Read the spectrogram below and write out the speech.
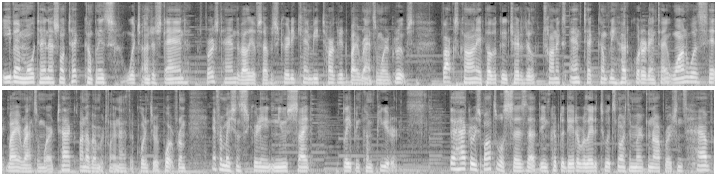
Even multinational tech companies which understand firsthand the value of cybersecurity can be targeted by ransomware groups. Foxconn, a publicly traded electronics and tech company headquartered in Taiwan, was hit by a ransomware attack on November 29th, according to a report from information security news site Bleeping Computer. The hacker responsible says that the encrypted data related to its North American operations have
